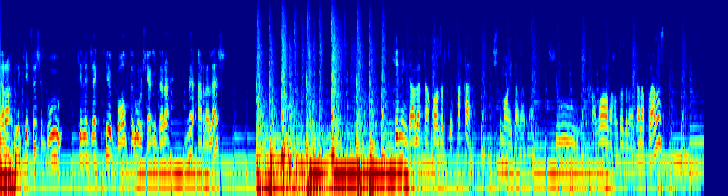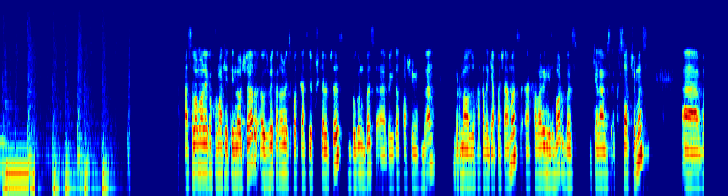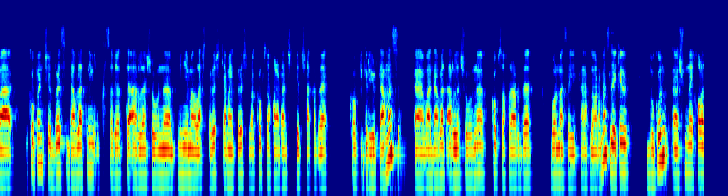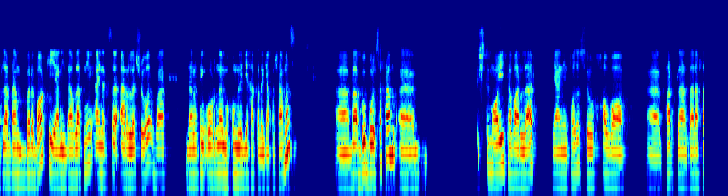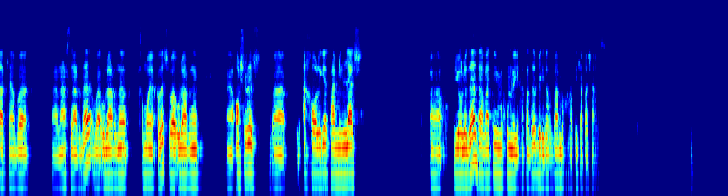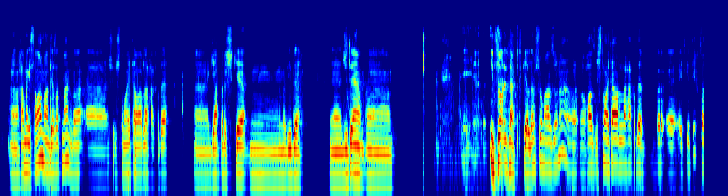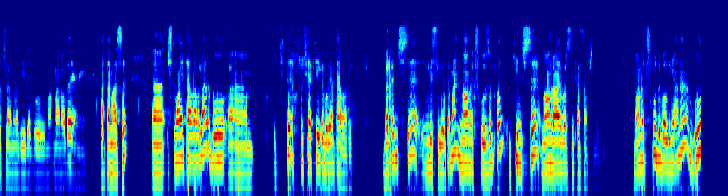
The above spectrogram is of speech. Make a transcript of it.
daraxtni kesish bu kelajakka bolta urish ya'ni daraxtni arralash keling davlatdan hozircha faqat ijtimoiy tovarlar suv havo va hokazolarni talab qilamiz. Assalomu alaykum hurmatli tinglovchilar. O'zbek economics podcastiga xush kelibsiz. Bugun biz e, bekzod hoshimov bilan bir mavzu haqida gaplashamiz. E, xabaringiz bor biz ikkalamiz iqtisodchimiz e, va ko'pincha biz davlatning iqtisodiyotda aralashuvini minimallashtirish kamaytirish va ko'p sohalardan chiqib ketish haqida ko'p fikr yuritamiz e, va davlat aralashuvini ko'p sohalarda bo'lmasligi tarafdorimiz. Lekin bugun e, shunday holatlardan biri borki ya'ni davlatning ayniqsa aralashuvi va davlatning o'rni muhimligi haqida gaplashamiz. E, va bu bo'lsa ham ijtimoiy tovarlar ya'ni toza suv havo parklar daraxtlar kabi E, narsalarda va ularni himoya qilish va ularni e, oshirish va aholiga ta'minlash e, yo'lida davlatning muhimligi haqida bekzod bilan bu haqida gaplashamiz. Hammaga salom man bekzodman va shu ijtimoiy tovarlar haqida gapirishga mm, nima deydi judayam intizorlik bilan kutib keldim shu mavzuni. Hozir ijtimoiy tovarlar haqida bir e, aytib ketdik iqtisodchilar nima deydi bu ma'noda ya'ni atamasi. E, ijtimoiy tovarlar bu e, ikkita xususiyatga ega bo'lgan tovarlar. Birinchisi ingliz tilida aytaman non exclusible ikkinchisi non reversing consumption non excludable degani bu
